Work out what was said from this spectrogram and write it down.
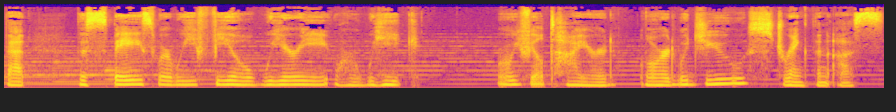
that the space where we feel weary or weak, where we feel tired, Lord, would you strengthen us?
